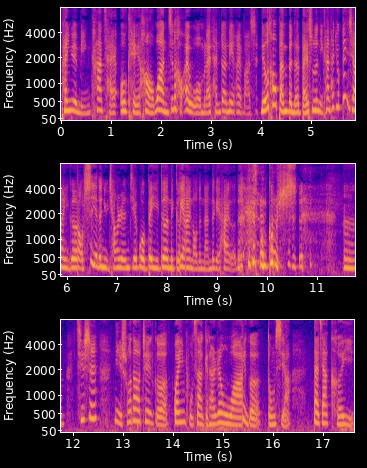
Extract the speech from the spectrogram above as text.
潘粤明，他才 OK 好哇，你真的好爱我，我们来谈段恋爱吧。刘涛版本的白素贞，你看她就更像一个搞事业的女强人，结果被一个那个恋爱脑的男的给害了的这种故事。嗯，其实你说到这个观音菩萨给他任务啊，这个东西啊。大家可以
